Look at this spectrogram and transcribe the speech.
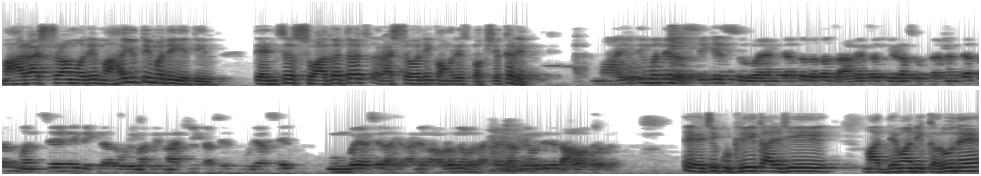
महाराष्ट्रामध्ये महायुतीमध्ये येतील त्यांचं स्वागतच राष्ट्रवादी काँग्रेस पक्ष करेल. महायुतीमध्ये रस्सीखेच सुरू आहे आणि त्यातच आता जागेचा किडा सुटला आणि त्यातच मनसेने देखील आता उडी मारली. नाशिक असेल पुणे असेल मुंबई असेल आणि औरंगाबाद अशा जागेवरती ते दावा करत आहेत. तर याची कुठलीही काळजी माध्यमांनी करू नये.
